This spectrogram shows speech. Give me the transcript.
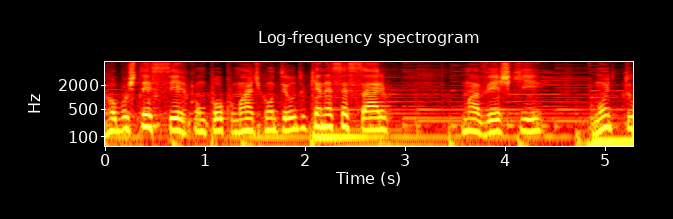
robustecer com um pouco mais de conteúdo que é necessário, uma vez que muito,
